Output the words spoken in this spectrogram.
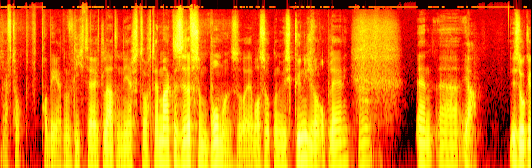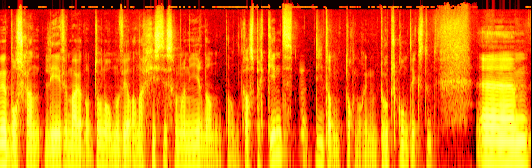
Hij heeft ook geprobeerd een vliegtuig te laten neerstorten. Hij maakte zelfs zijn bommen. Zo. Hij was ook een wiskundige van opleiding. Hm. En uh, ja, is ook in het bos gaan leven, maar toch nog op een veel anarchistische manier dan, dan Casper Kind, die dan toch nog in een beroepscontext doet. Um,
